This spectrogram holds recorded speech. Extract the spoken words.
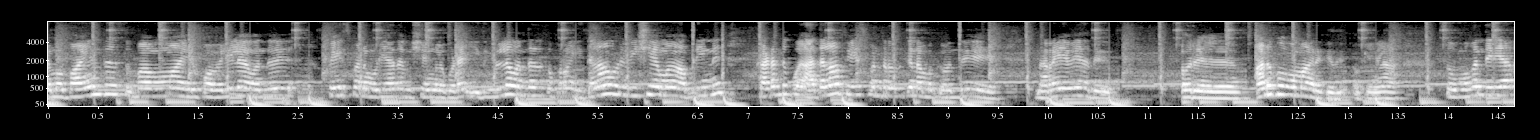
நம்ம பயந்து சுபாவமா இருப்போம். வெளியில வந்து ஃபேஸ் பண்ண முடியாத விஷயங்களை கூட. இது உள்ள வந்ததுக்கப்புறம் இதெல்லாம் ஒரு விஷயமா அப்படின்னு கடந்து போய் அதெல்லாம் ஃபேஸ் பண்றதுக்கு நமக்கு வந்து நிறையவே அது ஒரு அனுபவமாக இருக்குது. ஓகேங்களா? ஸோ முகம் தெரியாத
